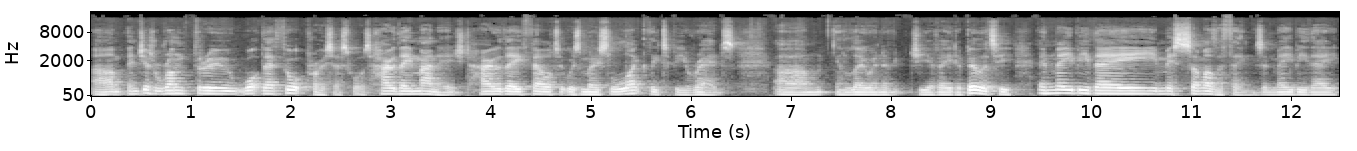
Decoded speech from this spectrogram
um, and just run through what their thought process was, how they managed, how they felt it was most likely to be RED-S um, in low energy availability, and maybe they missed some other things, and maybe they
